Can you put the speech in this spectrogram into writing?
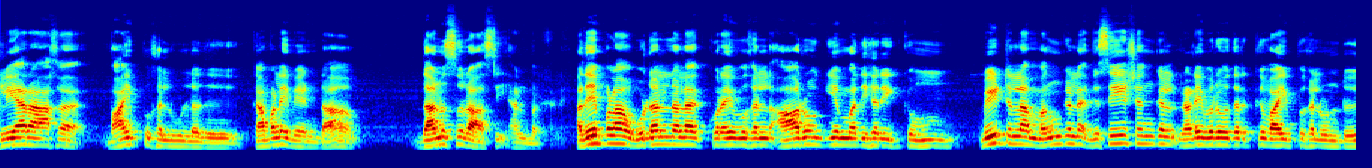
கிளியராக வாய்ப்புகள் உள்ளது. கவலை வேண்டாம். தனுசு ராசி அன்பர்களே. அதே போல உடல்நல குறைவுகள் ஆரோக்கியம் அதிகரிக்கும். வீட்டில் மங்கள விசேஷங்கள் நடைபெறுவதற்கு வாய்ப்புகள் உண்டு.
